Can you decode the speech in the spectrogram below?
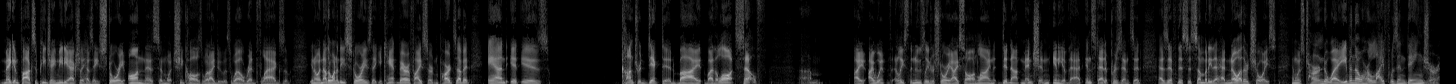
Megan Fox of PJ Media actually has a story on this and what she calls what I do as well red flags of, you know, another one of these stories that you can't verify certain parts of it and it is contradicted by by the law itself. Um, I, I went, at least the news leader story I saw online did not mention any of that. Instead, it presents it as if this is somebody that had no other choice and was turned away, even though her life was in danger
